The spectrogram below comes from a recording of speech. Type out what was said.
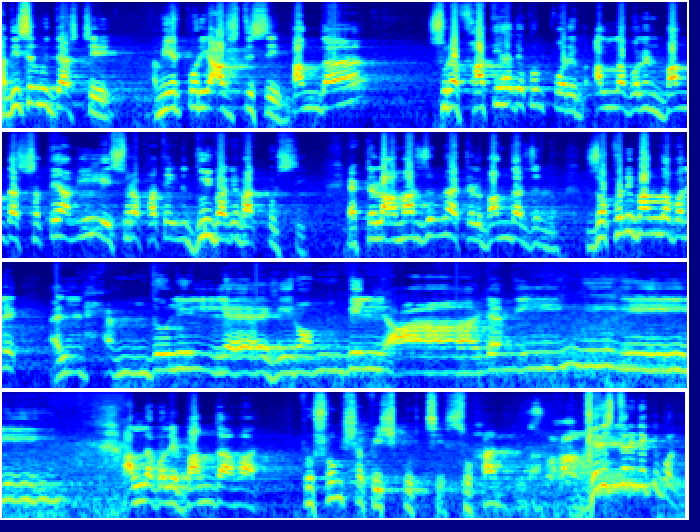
হাদিসের মধ্যে আসছে, আমি এরপরে আসতেছে, বান্দা, সুরা ফাতিহা যখন পরে আল্লাহ বলেন, বান্দার সাথে আমি এই সুরা ফাতিহা দুই ভাগে ভাগ করছি। একটা হলো আমার জন্য, একটা হলো বান্দার জন্য। যখনই বান্দা বলে আলহামদুলিল্লাহ রব্বিল আলামিন। আল্লাহ বলে বান্দা আমার প্রশংসা পেশ করছে সোহান ফেরিস্তারে ডেকে বলে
